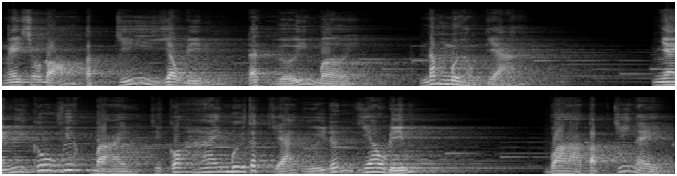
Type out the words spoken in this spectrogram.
Ngay sau đó, tạp chí Giao điểm đã gửi mời 50 học giả. Nhà nghiên cứu viết bài thì có 20 tác giả gửi đến Giao điểm và tạp chí này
